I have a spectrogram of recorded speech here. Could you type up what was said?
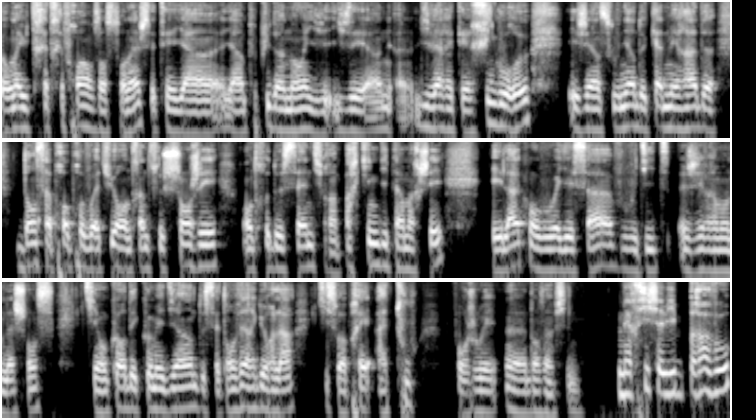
on a eu très très froid en faisant ce tournage. C'était il y a, il y a un peu plus d'un an. Il, faisait, l'hiver était rigoureux et j'ai un souvenir de Cadmerade dans sa propre voiture en train de se changer entre deux scènes sur un parking d'hypermarché. Et là, quand vous voyez ça, vous vous dites, j'ai vraiment de la chance qu'il y ait encore des comédiens de cette envergure-là qui soient prêts à tout pour jouer dans un film. Merci Chabib, bravo.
